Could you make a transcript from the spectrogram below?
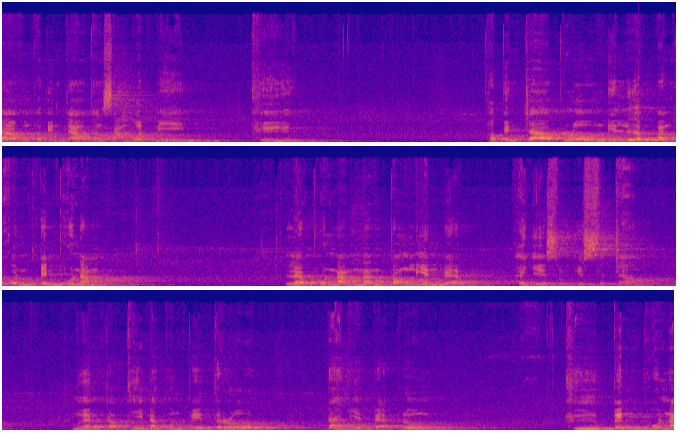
จาของพระเป็นเจ้าทั้งสามบทนี้ คือพระเป็นเจ้าพระองค์ได้เลือกบางคนเป็นผู้นำและผู้นำนั้นต้องเรียนแบบพระเยซูคริสต์เจ้า เหมือนกับที่นักบุญเปโตรได้เรียนแบบพระองค์คือเป็นผู้น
